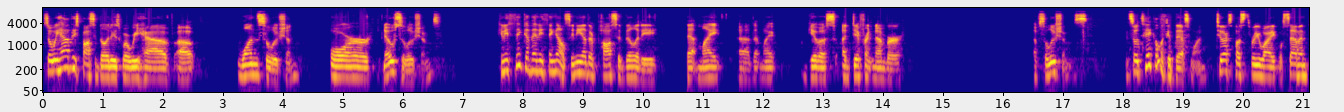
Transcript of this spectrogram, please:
So we have these possibilities where we have uh, one solution or no solutions. Can you think of anything else, any other possibility that might uh, that might give us a different number of solutions? And so take a look at this one. 2x plus 3y equals 7,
